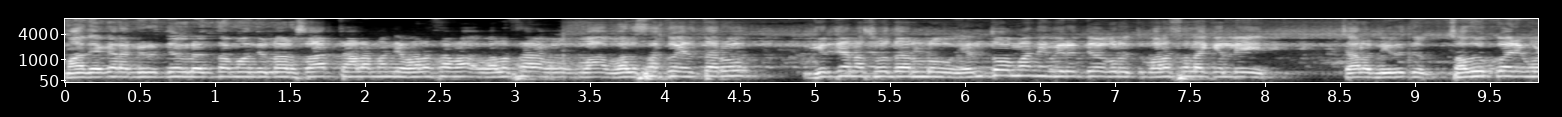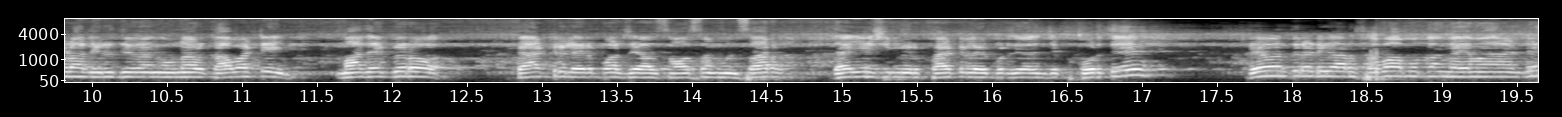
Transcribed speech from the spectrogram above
మా దగ్గర నిరుద్యోగులు ఎంతోమంది ఉన్నారు సార్. చాలామంది వలస వలస వలసకు వెళ్తారు. గిరిజన సోదరులు ఎంతోమంది నిరుద్యోగులు వలసలకు వెళ్ళి చాలా నిరుద్యోగ చదువుకొని కూడా నిరుద్యోగంగా ఉన్నారు. కాబట్టి మా దగ్గర ఫ్యాక్టరీలు ఏర్పాటు చేయాల్సిన అవసరం ఉంది సార్. దయచేసి మీరు ఫ్యాక్టరీలు ఏర్పాటు చేయాలని చెప్పి కోరితే రేవంత్ రెడ్డి గారు సభాముఖంగా ఏమన్నారంటే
